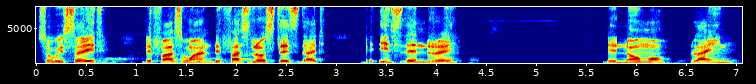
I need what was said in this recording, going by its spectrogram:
So we said the first one, the first law states that the incident ray, the normal line,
